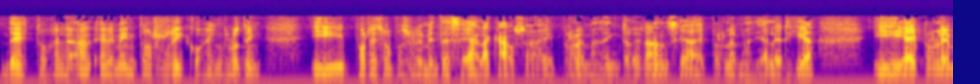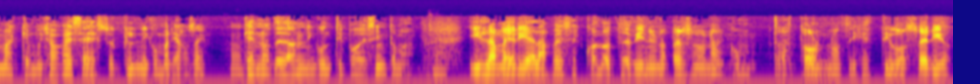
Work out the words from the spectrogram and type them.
de estos elementos ricos en gluten y por eso posiblemente sea la causa. Hay problemas de intolerancia, hay problemas de alergia y hay problemas que muchas veces es subclínico, María José, que no te dan ningún tipo de síntomas. Y la mayoría de las veces cuando te viene una persona con trastornos digestivos serios,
